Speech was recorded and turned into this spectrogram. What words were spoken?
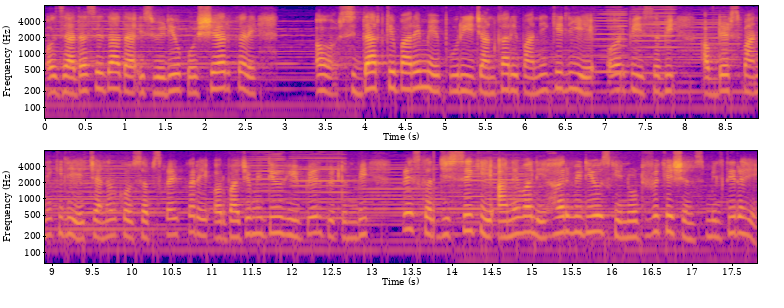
और ज़्यादा से ज़्यादा इस वीडियो को शेयर करें। और सिद्धार्थ के बारे में पूरी जानकारी पाने के लिए और भी सभी अपडेट्स पाने के लिए चैनल को सब्सक्राइब करें और बाजू में दी हुई बेल बटन भी प्रेस करें, जिससे कि आने वाली हर वीडियोस की नोटिफिकेशंस मिलती रहे।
